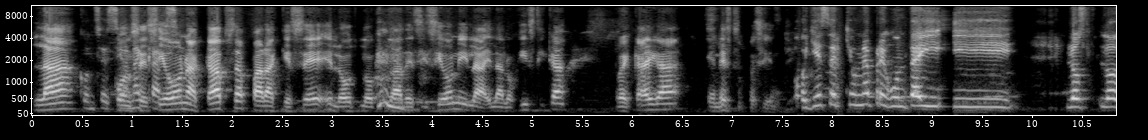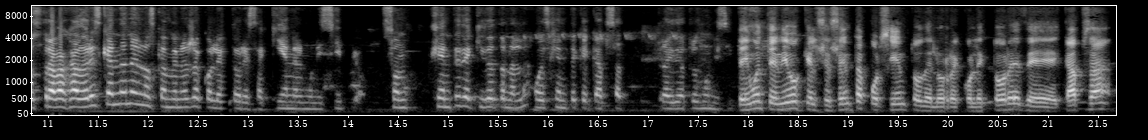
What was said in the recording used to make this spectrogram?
la concesión, a, CAPSA. para que se, la decisión y la, y la, logística recaiga en este presidente. Oye, Sergio, una pregunta y los, los trabajadores que andan en los camiones recolectores aquí en el municipio, ¿son gente de aquí de Tonalá o es gente que CAPSA trae de otros municipios? Tengo entendido que el 60% de los recolectores de CAPSA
